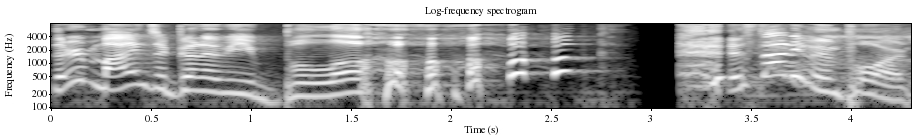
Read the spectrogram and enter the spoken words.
Their minds are gonna be blown. it's not even porn.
